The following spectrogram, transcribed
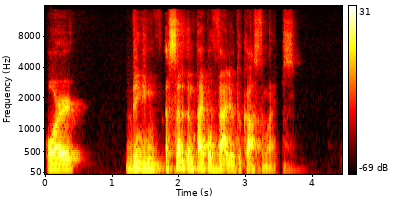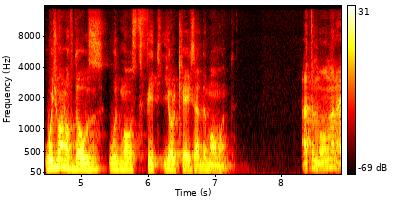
or bringing a certain type of value to customers. Which one of those would most fit your case at the moment? At the moment i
